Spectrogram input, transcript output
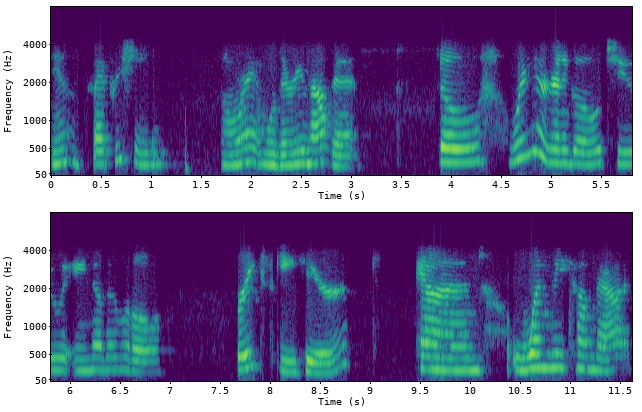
Yeah. So I appreciate it. All right, well, there you have it. So we are going to go to another little break ski here. And when we come back,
